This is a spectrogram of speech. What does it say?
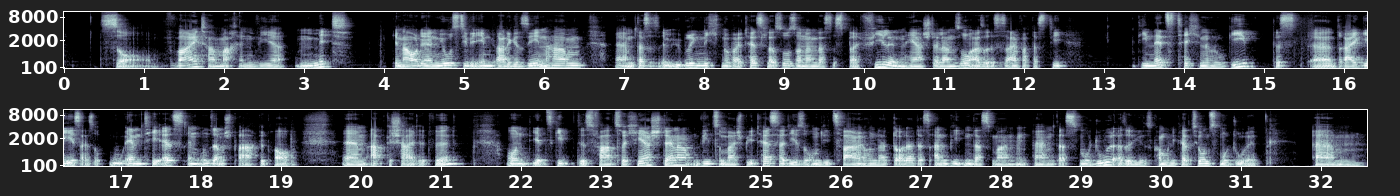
So, weiter machen wir mit genau der News, die wir eben gerade gesehen haben. Ähm, das ist im Übrigen nicht nur bei Tesla so, sondern das ist bei vielen Herstellern so. Also es ist einfach, dass die, die Netztechnologie des äh, 3Gs, also UMTS in unserem Sprachgebrauch, ähm, abgeschaltet wird. Und jetzt gibt es Fahrzeughersteller, wie zum Beispiel Tesla, die so um die 200 Dollar das anbieten, dass man ähm, das Modul, also dieses Kommunikationsmodul, ähm,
